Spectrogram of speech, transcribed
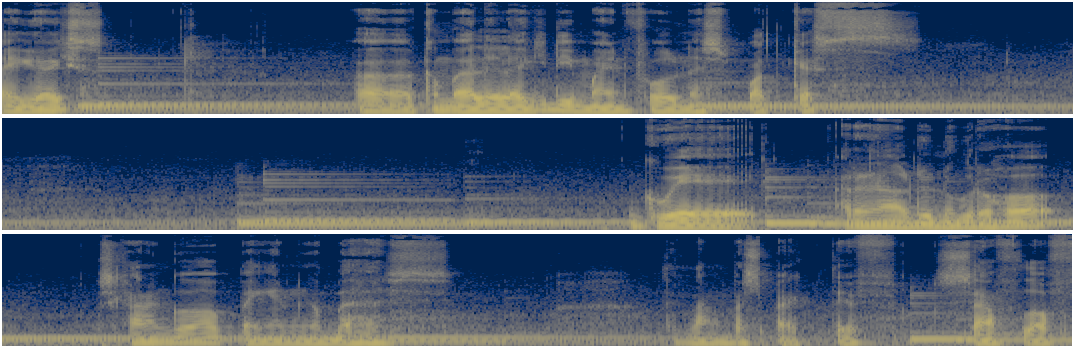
Hai guys, uh, kembali lagi di Mindfulness Podcast. Gue Renaldo Nugroho. Sekarang gue pengen ngebahas tentang perspektif self love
